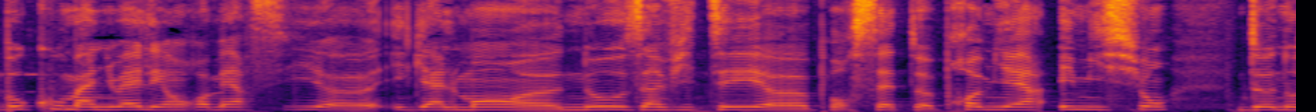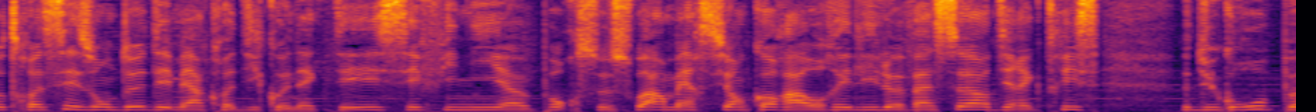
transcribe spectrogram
beaucoup Manuel et on remercie également nos invités pour cette première émission de notre saison 2 des Mercredis Connectés. C'est fini pour ce soir. Merci encore à Aurélie Levasseur, directrice du groupe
